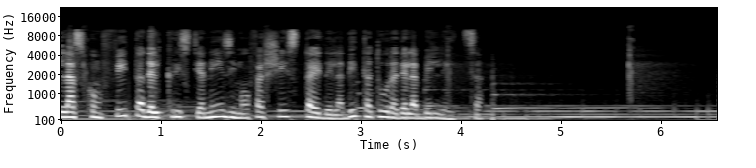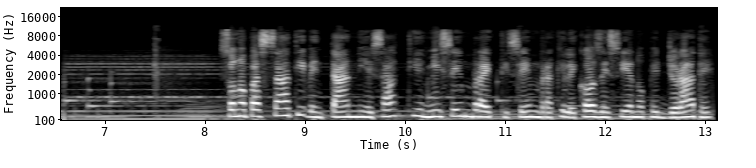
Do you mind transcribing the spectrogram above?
la sconfitta del cristianesimo fascista e della dittatura della bellezza. Sono passati vent'anni esatti e mi sembra e ti sembra che le cose siano peggiorate?.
